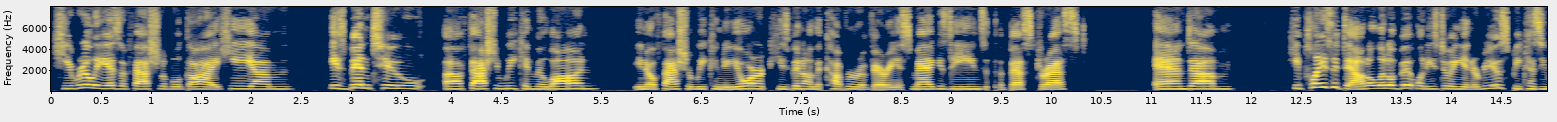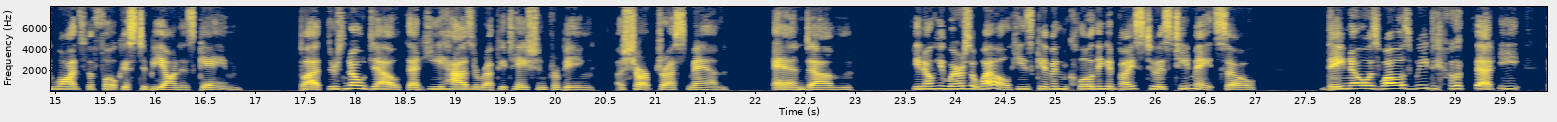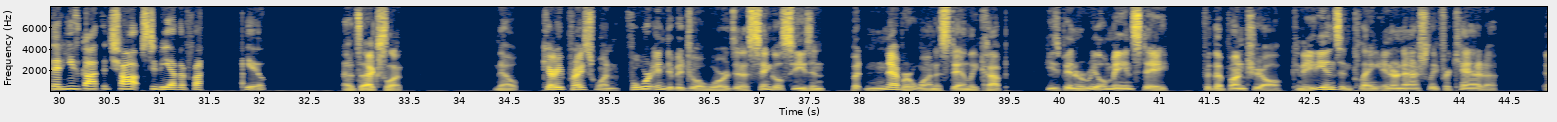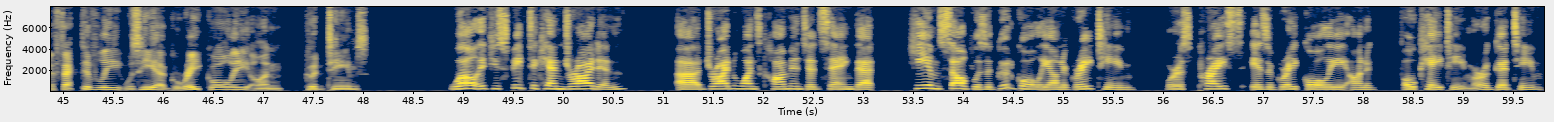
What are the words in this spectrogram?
He really is a fashionable guy. He um he's been to uh, Fashion Week in Milan, you know, Fashion Week in New York. He's been on the cover of various magazines, the best dressed, and um, he plays it down a little bit when he's doing interviews because he wants the focus to be on his game. But there's no doubt that he has a reputation for being a sharp dressed man. And, um, you know, he wears it well. He's given clothing advice to his teammates. So they know as well as we do that he that he's got the chops to be on the front you. That's excellent. Now, Carey Price won four individual awards in a single season, but never won a Stanley Cup. He's been a real mainstay for the Montreal Canadiens and playing internationally for Canada. Effectively, was he a great goalie on good teams? Well, if you speak to Ken Dryden, uh, Dryden once commented saying that he himself was a good goalie on a great team, whereas Price is a great goalie on a okay team or a good team.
